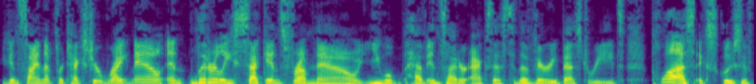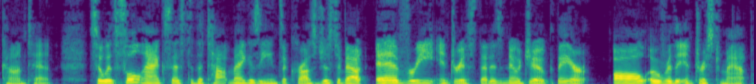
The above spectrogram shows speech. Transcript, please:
You can sign up for Texture right now and literally seconds from now, you will have insider access to the very best reads, plus exclusive content. So with full access to the top magazines across just about every interest, that is no joke. They are all over the interest map.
